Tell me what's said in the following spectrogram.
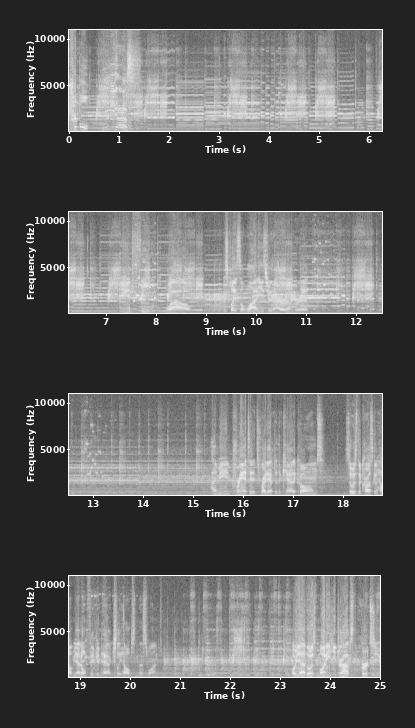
Triple! Yes! And food. Wow. This place is a lot easier than I remember it. I mean, granted, it's right after the catacombs. So is the cross gonna help me? I don't think it actually helps in this one. Oh yeah, those money he drops hurts you.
